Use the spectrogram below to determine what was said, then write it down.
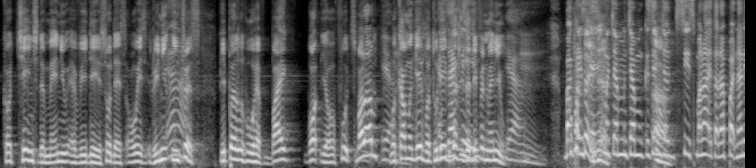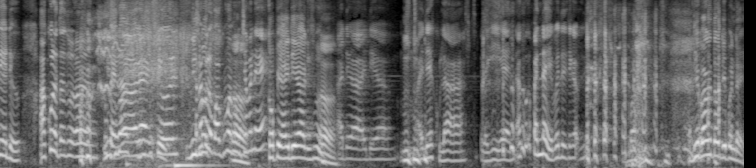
Kau change the menu every day So there's always Renewed Yeah. interest People who have bike bought your food semalam Yeah. will come again for today because it's a different menu. Yeah. But Kau pandai kesian ke? macam macam kesian Ah. macam sis malam I tak dapat nari ada. Aku dah tak tahu. Uh, Baiklah guys. Syul. Ni Aku semua- nak buat aku buat macam mana eh? Punya idea ni semua. Ah. Ada idea. idea aku lah. Siapa lagi kan? Aku pandai pada cakap. Dia baru tahu dia pandai.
